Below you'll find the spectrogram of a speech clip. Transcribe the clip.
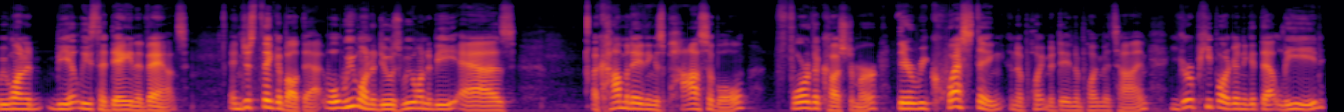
We want to be at least a day in advance. And just think about that. What we want to do is we want to be as accommodating as possible for the customer. They're requesting an appointment date and appointment time. Your people are going to get that lead.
